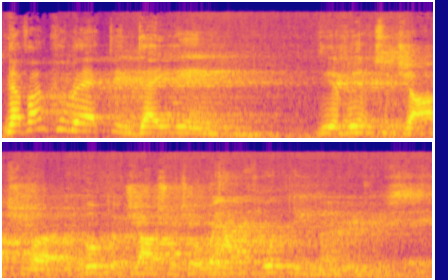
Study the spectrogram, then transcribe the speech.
Now, if I'm correct in dating the events of Joshua, the book of Joshua, to around 1400 BC,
